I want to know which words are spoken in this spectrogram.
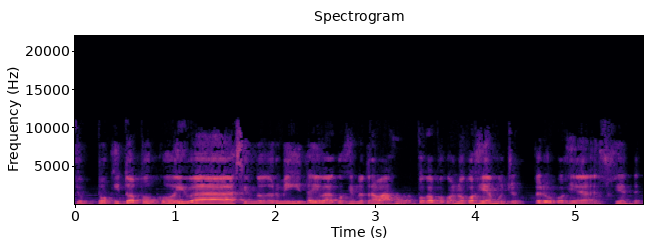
yo poquito a poco iba haciendo de hormiguita, iba cogiendo trabajo, poco a poco no cogía mucho, pero cogía suficiente.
